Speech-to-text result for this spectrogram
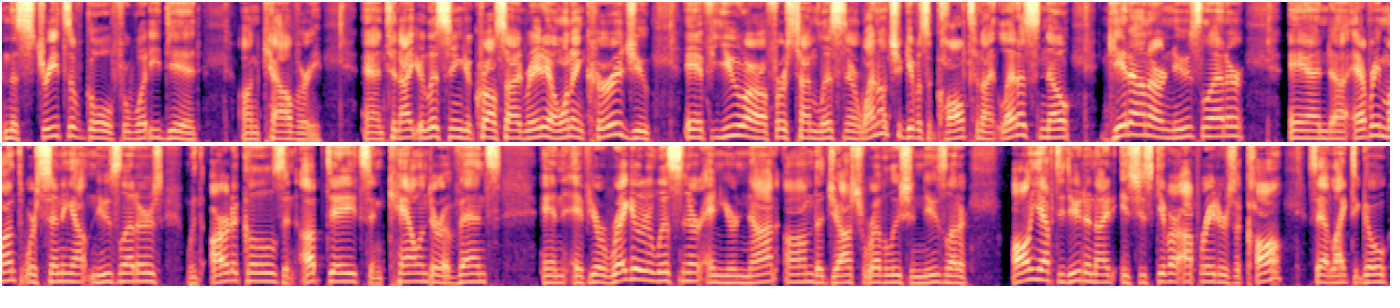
in the streets of gold for what he did on Calvary. And tonight you're listening to Cross Eyed Radio. I want to encourage you, if you are a first time listener, why don't you give us a call tonight? Let us know. Get on our newsletter. And uh, every month we're sending out newsletters with articles and updates and calendar events. And if you're a regular listener and you're not on the Joshua Revolution newsletter, all you have to do tonight is just give our operators a call. Say, I'd like to go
